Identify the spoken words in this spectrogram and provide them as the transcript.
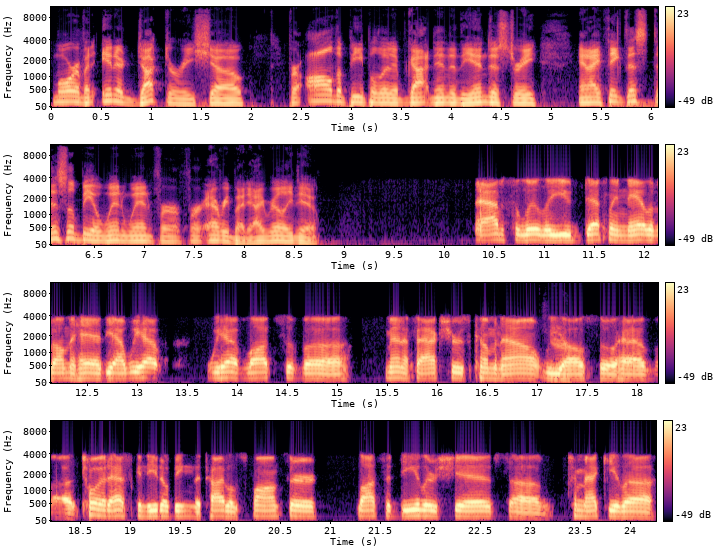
more of an introductory show for all the people that have gotten into the industry. And I think this this will be a win win for for everybody. I really do. Absolutely, you definitely nailed it on the head. Yeah, we have we have lots of uh, manufacturers coming out. We also have uh, Toyota Escondido being the title sponsor. Lots of dealerships. Uh, Temecula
